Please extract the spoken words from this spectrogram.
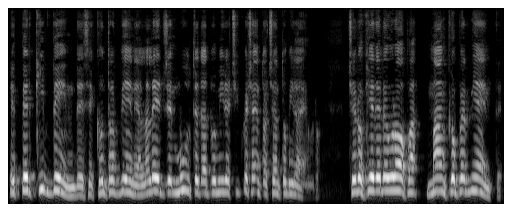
E per chi vende, se contravviene alla legge, multe da 2.500 a 100.000 euro. Ce lo chiede l'Europa? Manco per niente.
